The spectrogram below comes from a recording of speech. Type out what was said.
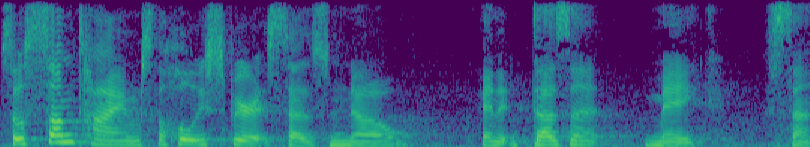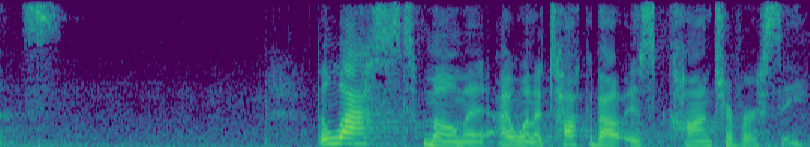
So sometimes the Holy Spirit says no, and it doesn't make sense. The last moment I want to talk about is controversy.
